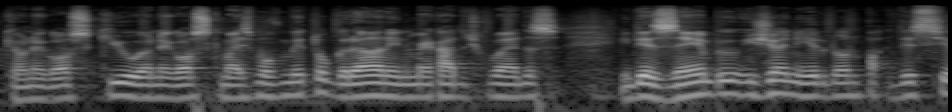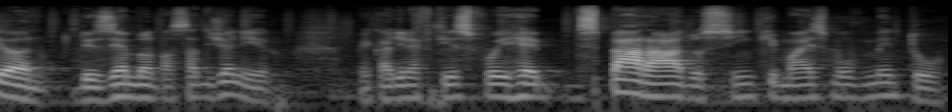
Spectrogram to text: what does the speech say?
que é um negócio que é um negócio que mais movimentou grana no mercado de moedas em dezembro e janeiro do ano, desse ano, dezembro do ano passado e janeiro. O mercado de NFTs foi disparado assim que mais movimentou.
